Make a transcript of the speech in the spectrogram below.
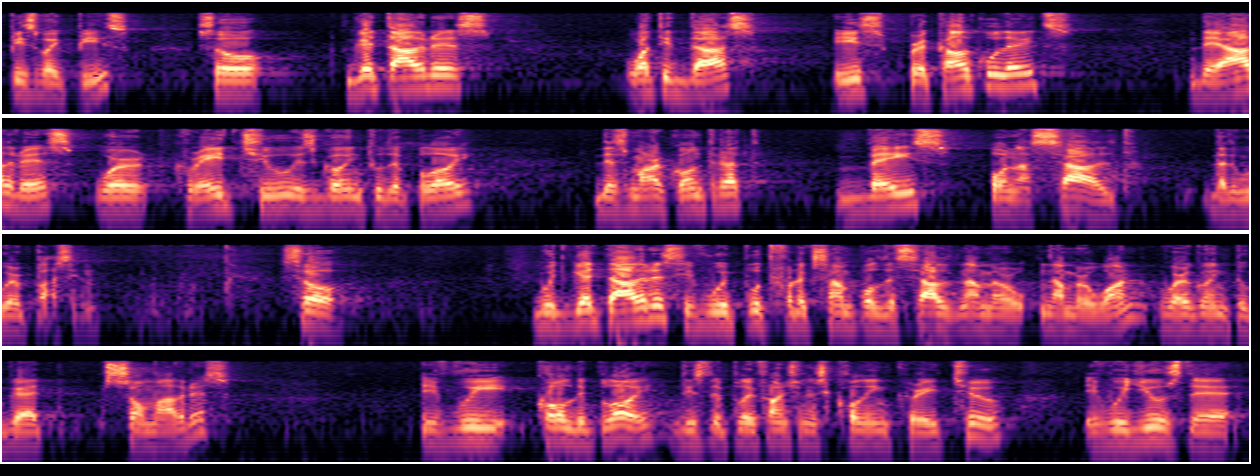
piece by piece. So get address, what it does is precalculates the address where create2 is going to deploy the smart contract based on a salt that we're passing. So with get address, if we put, for example, the salt number, number one, we're going to get some address. If we call deploy, this deploy function is calling create2. If we use the,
